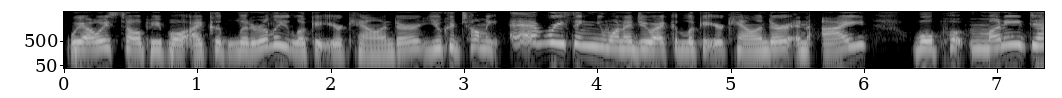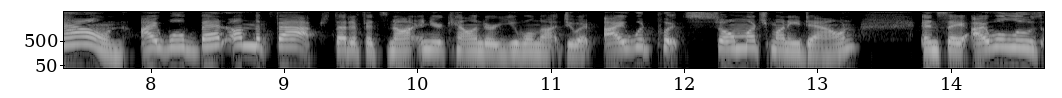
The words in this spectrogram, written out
we always tell people, I could literally look at your calendar. You could tell me everything you want to do. I could look at your calendar and I will put money down. I will bet on the fact that if it's not in your calendar, you will not do it. I would put so much money down and say, I will lose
